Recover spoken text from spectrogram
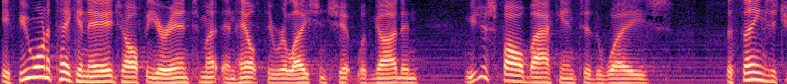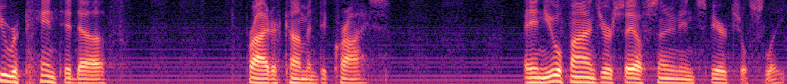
If you want to take an edge off of your intimate and healthy relationship with God, then you just fall back into the ways, the things that you repented of prior to coming to Christ. And you'll find yourself soon in spiritual sleep.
